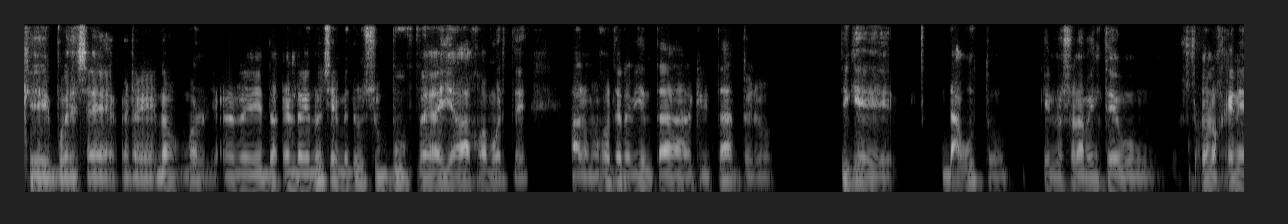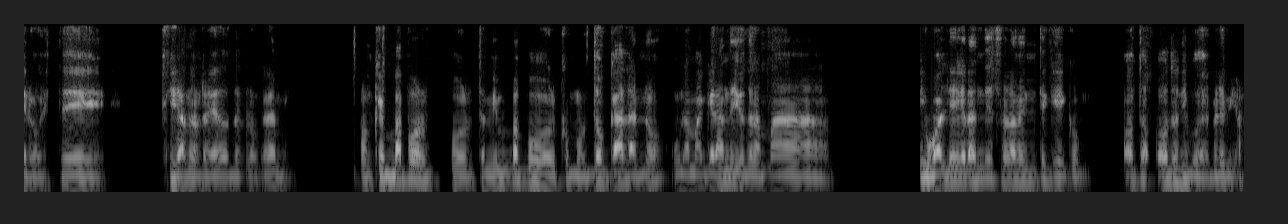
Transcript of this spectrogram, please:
que puede ser el reggaetón. Bueno, el reggaetón, el reggaetón si le mete un subwoofer ahí abajo a muerte, a lo mejor te revienta el cristal, pero sí que da gusto que no solamente un solo género esté girando alrededor de los Grammy. Aunque va por, por también va por como dos galas, ¿no? Una más grande y otra más igual de grande, solamente que con otro, otro tipo de premios.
